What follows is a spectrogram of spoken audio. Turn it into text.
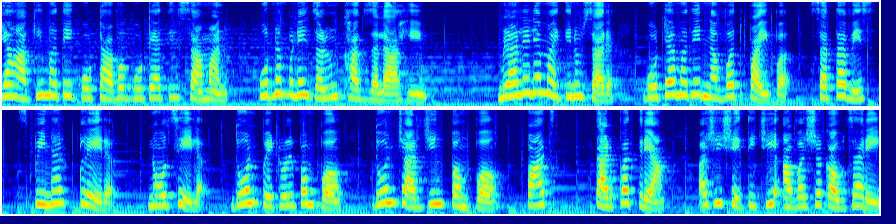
या आगीमध्ये गोठा व गोठ्यातील सामान पूर्णपणे जळून खाक झाला आहे. मिळालेल्या माहितीनुसार गोठ्यामध्ये नव्वद पाईप सत्तावीस स्पिनर क्लेर नोझेल दोन पेट्रोल पंप दोन चार्जिंग पंप पाच ताडपत्र्या अशी शेतीची आवश्यक अवजारे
